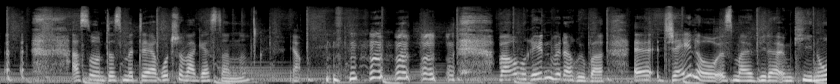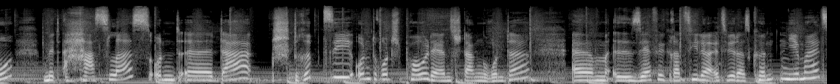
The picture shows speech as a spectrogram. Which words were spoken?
Achso, und das mit der Rutsche war gestern, ne? Ja. Warum reden wir darüber? Äh, J-Lo ist mal wieder im Kino mit Hustlers und äh, da strippt sie und rutscht Pole Dance Stangen runter. Ähm, äh, sehr viel graziler, als wir das könnten jemals.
